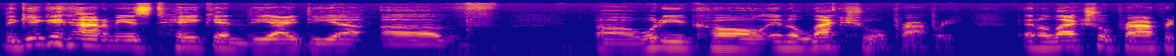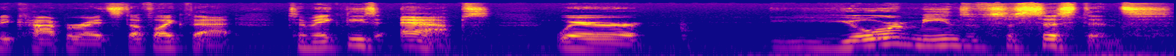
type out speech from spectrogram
the gig economy has taken the idea of uh, what do you call intellectual property? Intellectual property copyright stuff like that to make these apps where your means of subsistence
